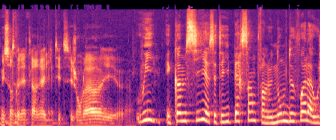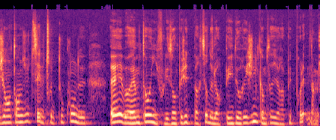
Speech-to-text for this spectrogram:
Mais sans de- connaître la réalité de ces gens-là. Et, euh, Oui, et comme si euh, c'était hyper simple. Enfin, le nombre de fois là où j'ai entendu, tu sais, le truc tout con de Eh, bah, en même temps, il faut les empêcher de partir de leur pays d'origine, comme ça, il n'y aura plus de problème. Non, mais.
